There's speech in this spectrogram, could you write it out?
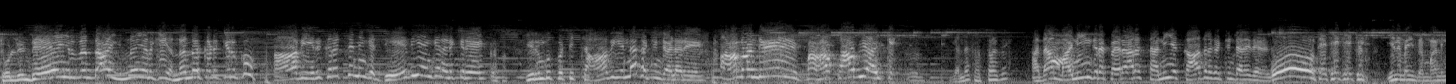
சொல்லிண்டே இருந்தா இன்னும் எனக்கு என்னென்ன கிடைச்சிருக்கும் ஆவி இருக்கிறச்ச நீங்க தேவி எங்க நினைக்கிறேன் இரும்பு பட்டி சாவி என்ன கட்டிண்டாளரே ஆமாண்டி மகா பாவி ஆயிட்டேன் என்ன சத்தாது அதான் மணிங்கிற பேரால சனிய காதல கட்டிண்டாளே ஓ. இனிமே இந்த மணி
